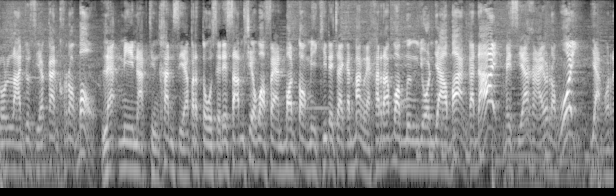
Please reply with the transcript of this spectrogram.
ลนลานจนเสียการครองบอลและมีหนักถึงขั้นเสียประตูเสียได้ซ้ำเชื่อว่าแฟนบอลต้องมีคิดในใจกันบ้างแหละครับ ว่ามึงโยนยาวบ้างก็ได้ ไม่เสียหายหรอกเว้ยอย่างไร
